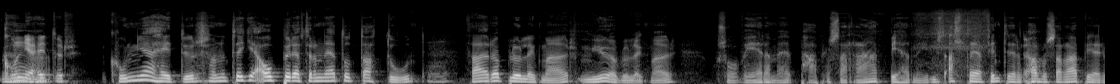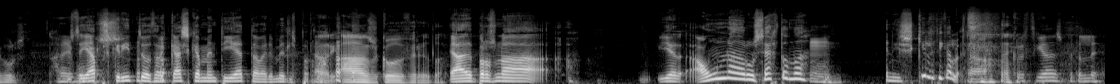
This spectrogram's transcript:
Kunja Hérna, heitur. Kunja heitur, hann er tekið ábyrð eftir að netto datt út, Mm. það er öflugleikmaður, mjög öflugleikmaður og svo vera með Pablo Sarabia hérna, ég myndi alltaf að fyndi þegar. Pablo Sarabia er í húls Það Þú er veist það jafn skrítið og þegar Gaska Mendieta væri í middlsbár Það er aðeins svo góðu fyrir þetta. Já, það er bara svona Ég er ánaður og sért þarna. Mm. En ég skil þetta ekki alveg. Já, gröft ekki aðeins betra lið.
